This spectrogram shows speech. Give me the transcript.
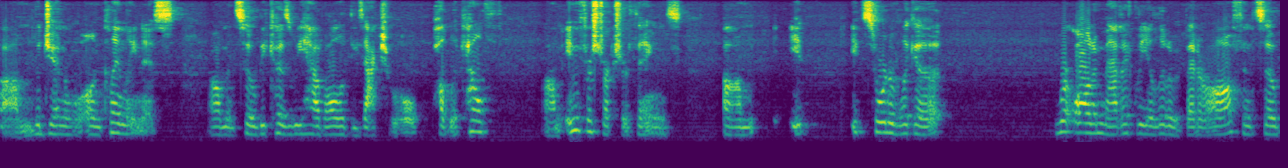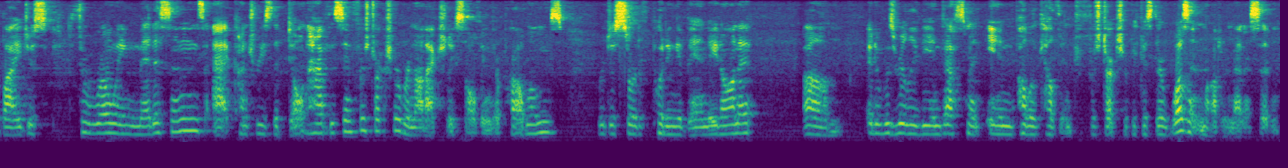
um, the general uncleanliness. And so, because we have all of these actual public health infrastructure things, it it's sort of like a we're automatically a little bit better off. And so, by just throwing medicines at countries that don't have this infrastructure, we're not actually solving their problems. We're just sort of putting a band aid on it. Um, and it was really the investment in public health infrastructure because there wasn't modern medicine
